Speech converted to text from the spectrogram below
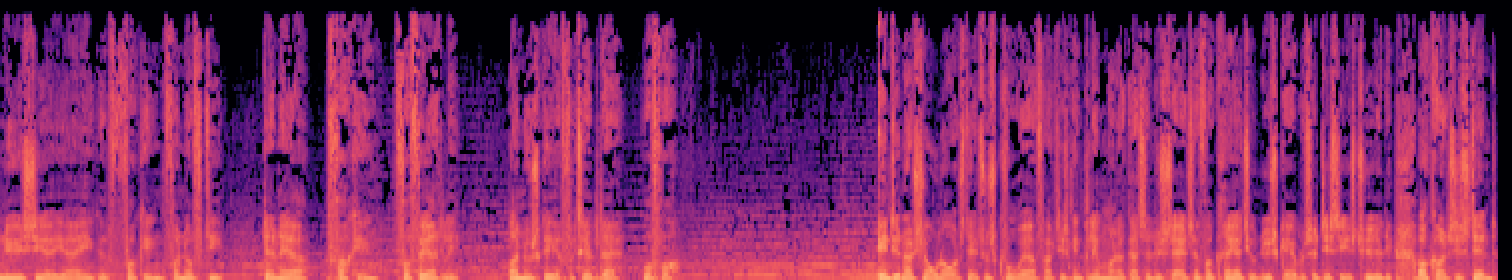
nye serie er ikke fucking fornuftig. Den er fucking forfærdelig. Og nu skal jeg fortælle dig, hvorfor. Indignation over status quo er faktisk en glimrende katalysator for kreativ nyskabelse, det ses tydeligt og konsistent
